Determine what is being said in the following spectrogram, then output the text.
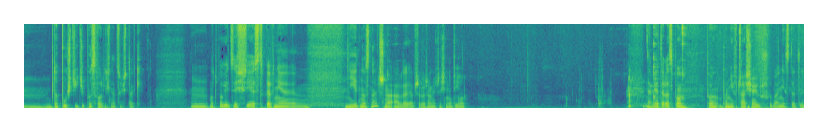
mm, dopuścić i pozwolić na coś takiego? Mm, odpowiedź jest pewnie niejednoznaczna, ale ja przepraszam, jeszcze się napiło. Ale ja teraz po, po, po nie w czasie, już chyba niestety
